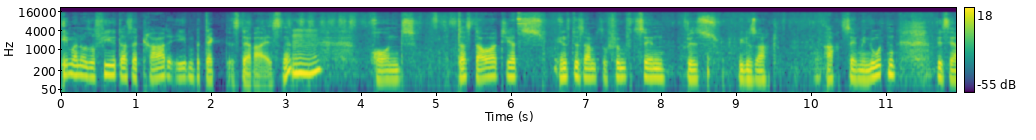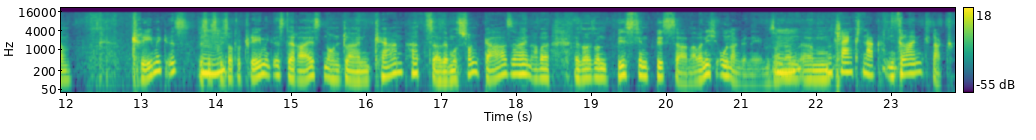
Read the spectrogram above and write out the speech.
immer nur so viel, dass er gerade eben bedeckt ist, der Reis. Ne? Und das dauert jetzt insgesamt so 15 bis, wie gesagt, 18 Minuten, bis er cremig ist, bis das Risotto cremig ist, der Reis noch einen kleinen Kern hat. Also er muss schon gar sein, aber er soll so ein bisschen Biss haben, aber nicht unangenehm, sondern ähm, Einen kleinen Knack. einen kleinen Knack.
